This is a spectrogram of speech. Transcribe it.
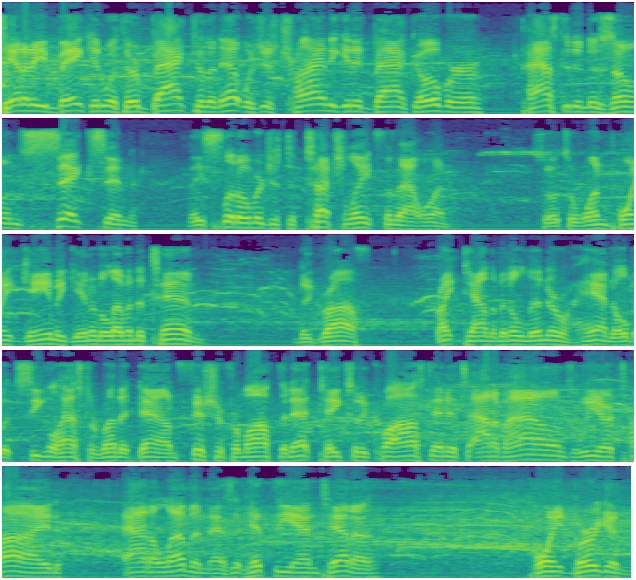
Kennedy Bacon, with her back to the net, was just trying to get it back over. Passed it into zone six, and they slid over just a touch late for that one. So it's a one point game again at 11 to 10. DeGroff right down the middle. Linder handle, but Siegel has to run it down. Fisher from off the net takes it across, and it's out of bounds. We are tied at 11 as it hit the antenna. Point Bergan.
